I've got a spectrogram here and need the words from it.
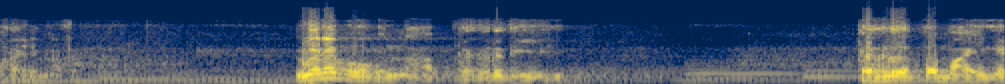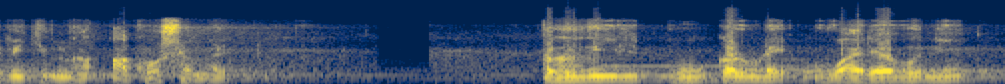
പറയുന്നത്. ഇങ്ങനെ പോകുന്ന പ്രകൃതിയിൽ പ്രകൃതമായി ലഭിക്കുന്ന ആഘോഷങ്ങൾ പ്രകൃതിയിൽ പൂക്കളുടെ വരവിനെ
